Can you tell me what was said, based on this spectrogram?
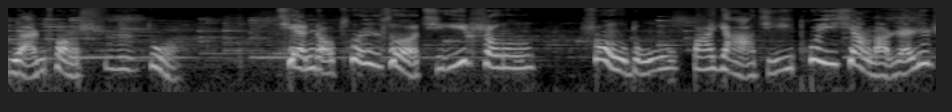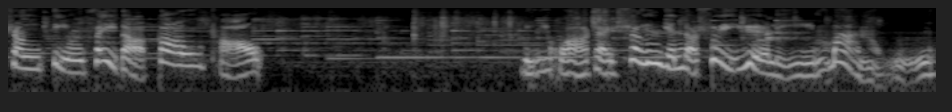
原创诗作牵着春色齐声诵读，把雅集推向了人声鼎沸的高潮。梨花在声音的岁月里漫舞，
